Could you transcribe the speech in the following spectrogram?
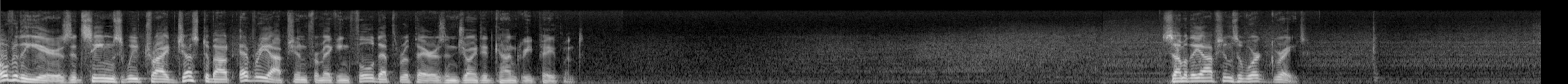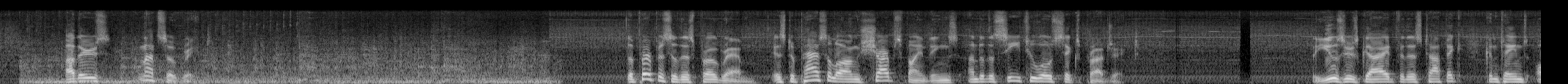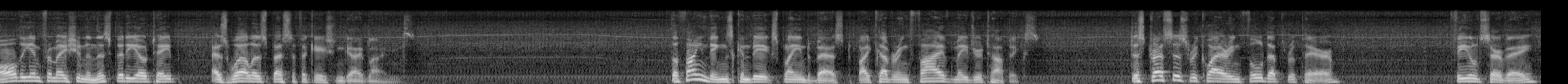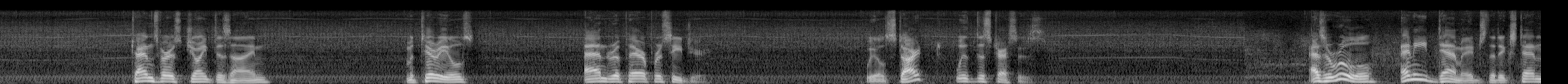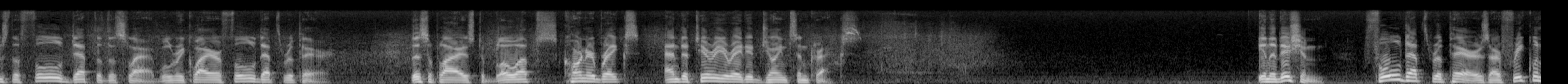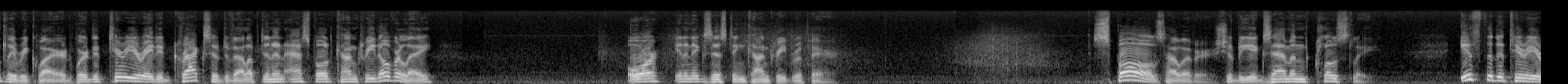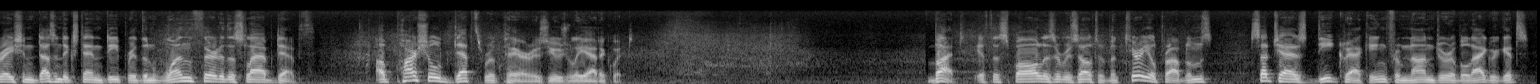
Over the years, it seems we've tried just about every option for making full depth repairs in jointed concrete pavement. Some of the options have worked great. Others, not so great. The purpose of this program is to pass along SHRP's findings under the C206 project. The user's guide for this topic contains all the information in this videotape as well as specification guidelines. The findings can be explained best by covering five major topics. Distresses requiring full depth repair, field survey, transverse joint design, materials, and repair procedure. We'll start with distresses. As a rule, any damage that extends the full depth of the slab will require full depth repair. This applies to blow-ups, corner breaks, and deteriorated joints and cracks. In addition, full depth repairs are frequently required where deteriorated cracks have developed in an asphalt concrete overlay or in an existing concrete repair. Spalls, however, should be examined closely. If the deterioration doesn't extend deeper than one third of the slab depth, a partial depth repair is usually adequate. But if the spall is a result of material problems, such as D-cracking from non-durable aggregates,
